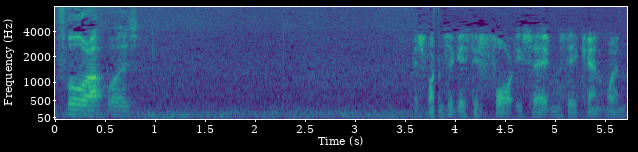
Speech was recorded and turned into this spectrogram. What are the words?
Four up, boys. It's once it gets to 40 seconds, they can't win.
